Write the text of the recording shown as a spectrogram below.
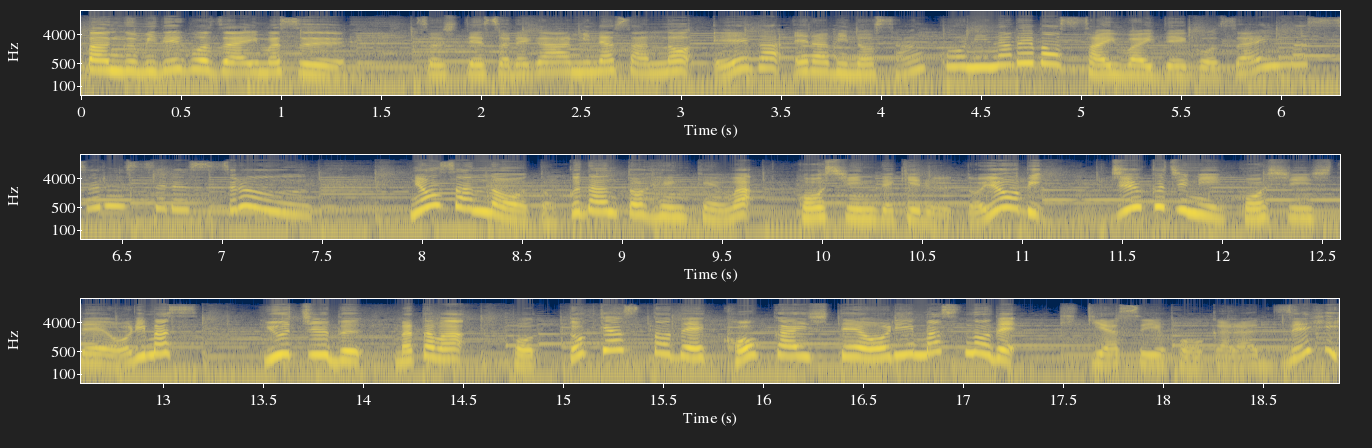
番組でございます。そしてそれが皆さんの映画選びの参考になれば幸いでございます。スルスルスルにょんさんの独断と偏見は更新できる土曜日19時に更新しております。YouTube またはポッドキャストで公開しておりますので聞きやすい方からぜひ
